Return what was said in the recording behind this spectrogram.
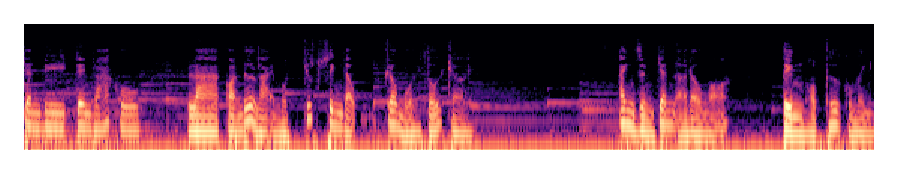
chân đi trên lá khô là còn đưa lại một chút sinh động cho buổi tối trời. Anh dừng chân ở đầu ngõ, tìm hộp thư của mình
